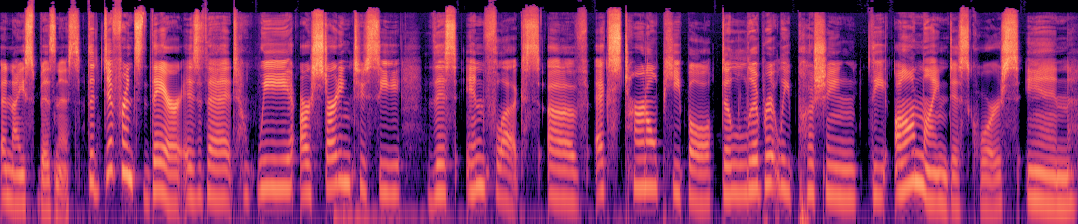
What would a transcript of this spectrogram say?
a nice business. The difference there is that we are starting to see this influx of external people deliberately pushing the online discourse in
